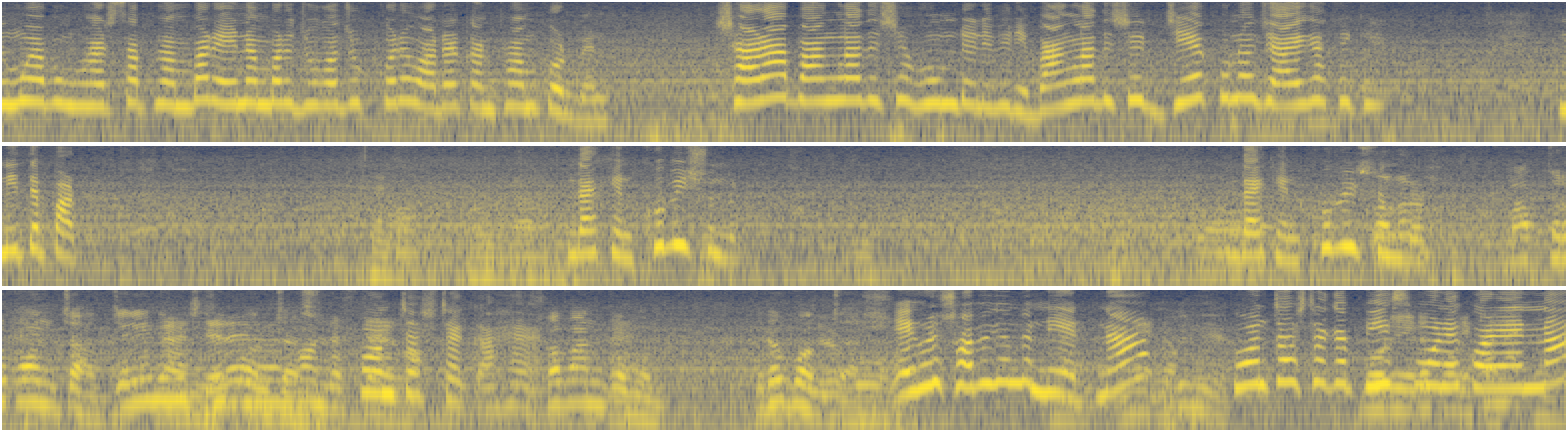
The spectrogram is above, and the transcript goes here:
ইমো এবং হোয়াটসঅ্যাপ নাম্বার। এই নাম্বারে যোগাযোগ করে অর্ডার কনফার্ম করবেন। সারা বাংলাদেশে হোম ডেলিভারি বাংলাদেশের যে কোনো জায়গা থেকে নিতে পারবেন। দেখেন খুবই সুন্দর। দেখেন খুবই সুন্দর। মাত্র পঞ্চাশ পঞ্চাশ। টাকা। হ্যাঁ। সব আনকমন এগুলো সবই কিন্তু নেট না? পঞ্চাশ টাকা পিস মনে করেন না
